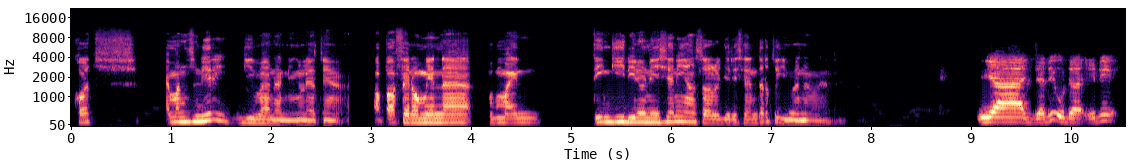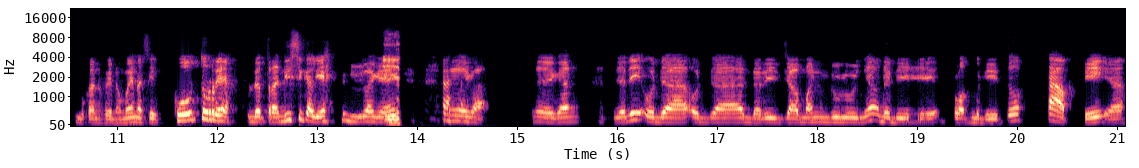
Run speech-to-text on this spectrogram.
coach Eman sendiri gimana nih ngelihatnya apa fenomena pemain tinggi di Indonesia nih yang selalu jadi center tuh gimana ngeliatnya Ya, jadi udah ini bukan fenomena sih, kultur ya, udah tradisi kali ya dibilangnya. Iya. iya kak, iya kan. Jadi udah udah dari zaman dulunya udah di plot begitu. Tapi ya,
